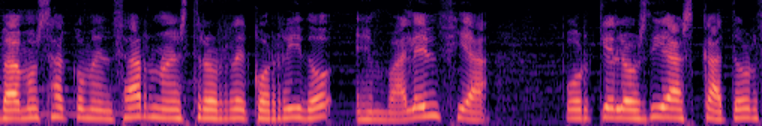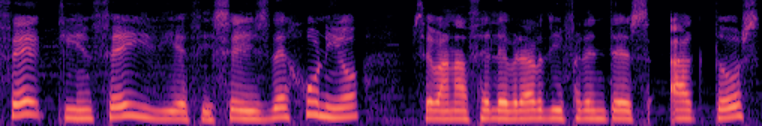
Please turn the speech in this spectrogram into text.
Vamos a comenzar nuestro recorrido en Valencia, porque los días 14, 15 y 16 de junio se van a celebrar diferentes actos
